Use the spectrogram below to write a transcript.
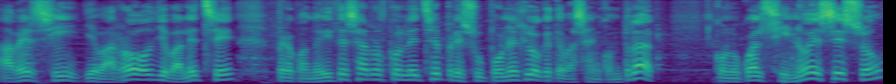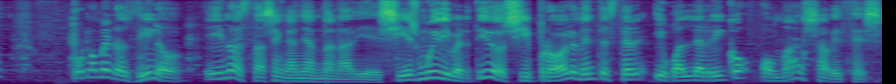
A ver, sí, lleva arroz, lleva leche, pero cuando dices arroz con leche presupones lo que te vas a encontrar. Con lo cual, si no es eso, por lo menos dilo y no estás engañando a nadie. Si es muy divertido, si probablemente esté igual de rico o más a veces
